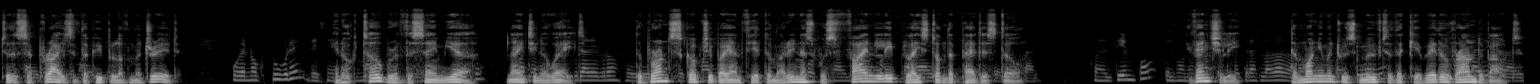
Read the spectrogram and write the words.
to the surprise of the people of Madrid. In October of the same year, 1908, the bronze sculpture by Aniceto Marinas was finally placed on the pedestal. Eventually, the monument was moved to the Quevedo roundabout,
